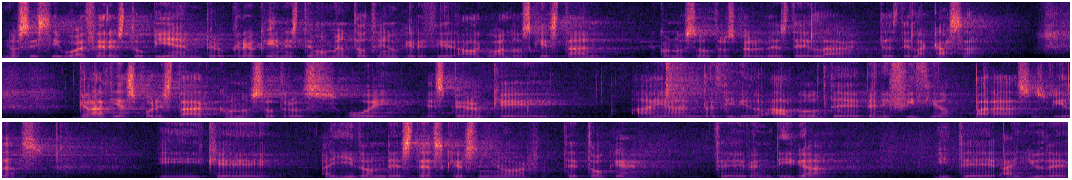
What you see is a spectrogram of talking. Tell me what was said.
No sé si voy a hacer esto bien, pero creo que en este momento tengo que decir algo a los que están con nosotros, pero desde la, desde la casa. Gracias por estar con nosotros hoy. Espero que hayan recibido algo de beneficio para sus vidas y que allí donde estés, que el Señor te toque, te bendiga y te ayude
